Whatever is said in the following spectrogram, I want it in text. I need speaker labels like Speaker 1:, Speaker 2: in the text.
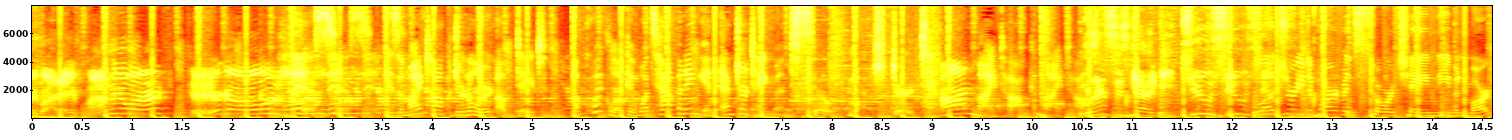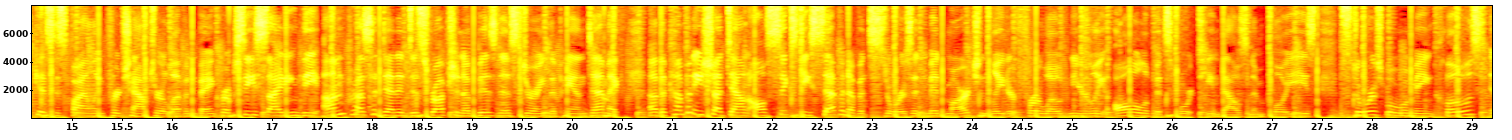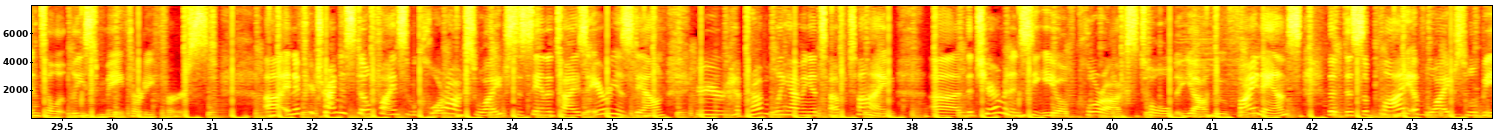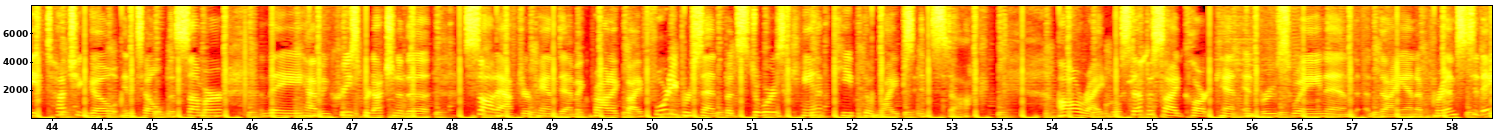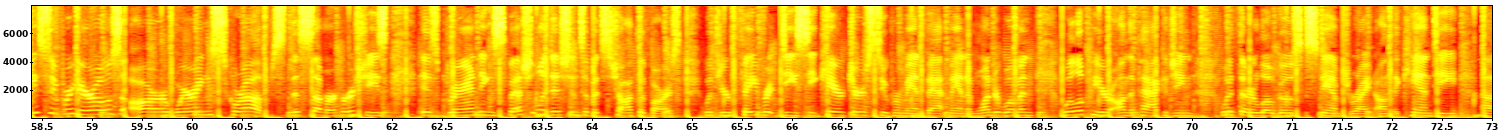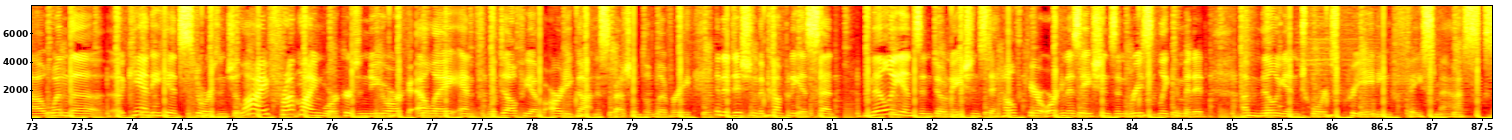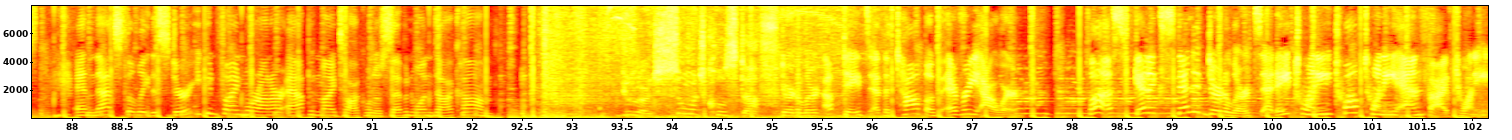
Speaker 1: everybody. On the alert. Here goes.
Speaker 2: This is a My Talk Dirt Alert update. A quick look at what's happening in entertainment
Speaker 3: So much dirt.
Speaker 2: on My Talk. My Talk.
Speaker 4: Well, this is gonna be juicy.
Speaker 5: Chain Neiman Marcus is filing for Chapter 11 bankruptcy, citing the unprecedented disruption of business during the pandemic. The company shut down all 67 of its stores in mid March and later furloughed nearly all of its 14,000 employees. Stores will remain closed until at least May 31st. Uh, and if you're trying to still find some Clorox wipes to sanitize areas down, you're probably having a tough time. Uh, the chairman and CEO of Clorox told Yahoo Finance that the supply of wipes will be touch and go until the summer. They have increased production of the sought after pandemic product by 40%, but stores can't keep the wipes in stock. All right, we'll step aside Clark Kent and Bruce Wayne and Diana Prince. Today's superheroes are wearing scrubs. This summer, Hershey's is branding special editions of its chocolate bars with your favorite DC characters. Superman, Batman, and Wonder Woman will appear on the packaging with their logos stamped right on the candy. Uh, when the uh, candy hits stores in July, frontline workers in New York, LA, and Philadelphia have already gotten a special delivery. In addition, the company has sent millions in donations to healthcare organizations and recently committed a million towards creating face masks. And that's the latest dirt. You can find more on our app and mytalk1071.com.
Speaker 4: You learned so much cool stuff.
Speaker 2: Dirt Alert updates at the top of every hour. Plus, get extended Dirt Alerts at 820, 1220, and 520.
